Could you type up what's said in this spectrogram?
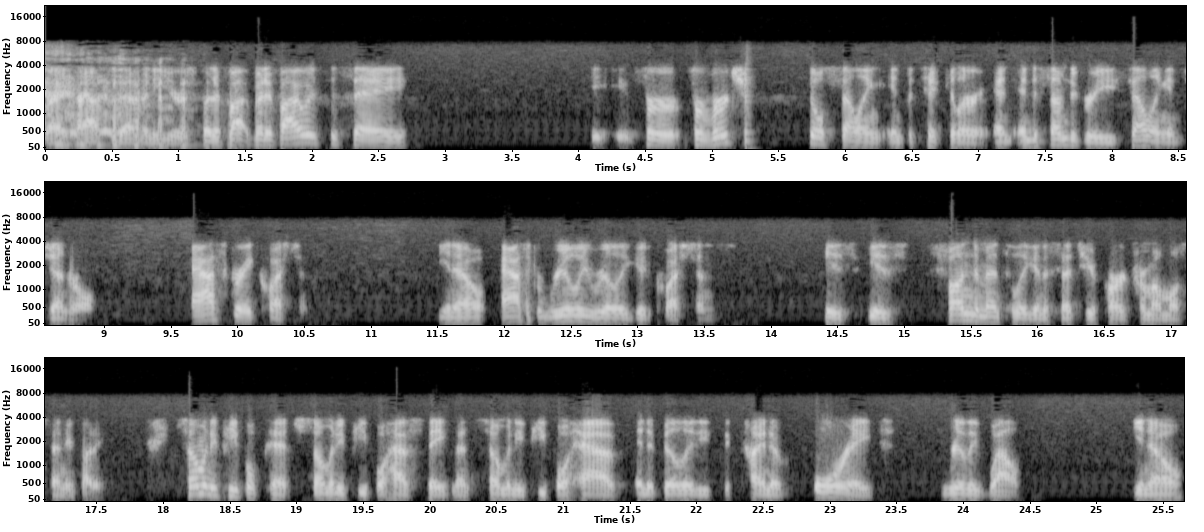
right, after that many years. But if I but if I was to say for for virtual selling in particular, and, and to some degree selling in general, ask great questions. You know, ask really, really good questions is is fundamentally going to set you apart from almost anybody. So many people pitch, so many people have statements, so many people have an ability to kind of orate really well. You know,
